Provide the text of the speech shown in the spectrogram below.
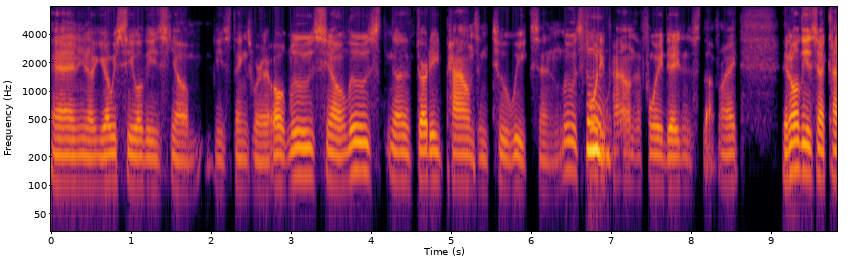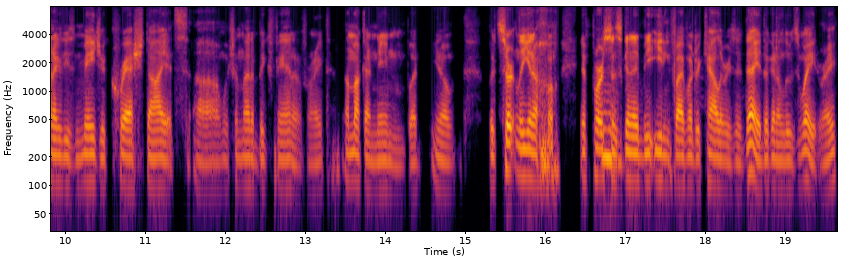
and you know you always see all these you know these things where oh lose you know lose you know 30 pounds in two weeks and lose 40 Mhm. pounds in 40 days and stuff, right? And all these are kind of these major crash diets, uh, which I'm not a big fan of, right? I'm not going to name them, but you know, but certainly you know if a person's going to be eating 500 calories a day, they're going to lose weight, right?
